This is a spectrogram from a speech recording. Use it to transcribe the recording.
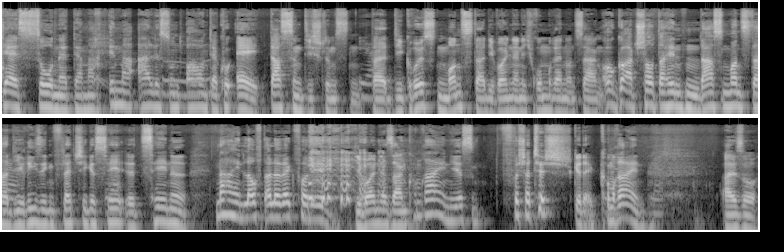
Der ist so nett, der macht immer alles und oh, und der guckt, ey, das sind die schlimmsten. Ja. Weil die größten Monster, die wollen ja nicht rumrennen und sagen, oh Gott, schaut da hinten, da ist ein Monster, Ja. die riesigen fletschige Ja. äh, Zähne. Nein, lauft alle weg von dem. die wollen ja sagen, komm rein, hier ist ein frischer Tisch gedeckt, komm rein. Ja. Also,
